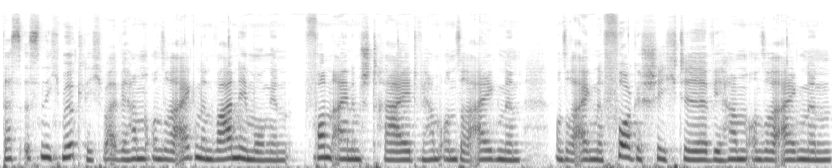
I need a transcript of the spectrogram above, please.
das ist nicht möglich, weil wir haben unsere eigenen Wahrnehmungen von einem Streit, wir haben unsere eigenen, unsere eigene Vorgeschichte, wir haben unsere eigenen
